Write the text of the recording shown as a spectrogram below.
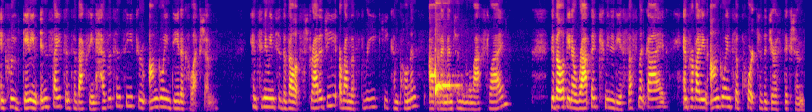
include gaining insights into vaccine hesitancy through ongoing data collection, continuing to develop strategy around the three key components uh, that I mentioned in the last slide, developing a rapid community assessment guide, and providing ongoing support to the jurisdictions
